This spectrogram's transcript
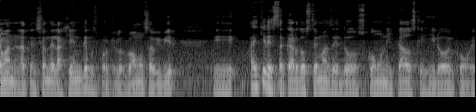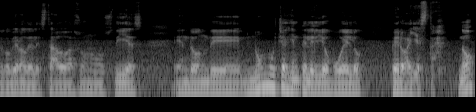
llaman la atención de la gente, pues porque los vamos a vivir. Eh, hay que destacar dos temas de dos comunicados que giró el, el, gobierno del estado hace unos días, en donde no mucha gente le dio vuelo, pero ahí está, ¿no?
